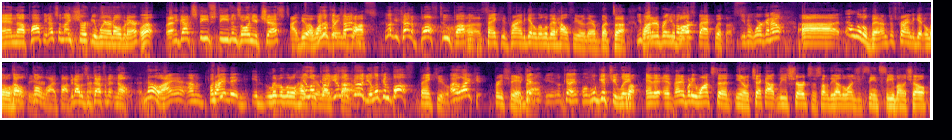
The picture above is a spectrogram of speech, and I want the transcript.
And uh, Poppy, that's a nice shirt you're wearing over there. Well, uh, you got Steve Stevens on your chest. I do. I want to bring the boss. You're looking kind of buff too, Poppy. Uh, thank you. Trying to get a little bit healthier there, but uh, wanted to bring the boss work- back with us. You've been working out? Uh, a little bit. I'm just trying to get a little Don't healthier. don't lie, Poppy. That was a definite no. No, I, I'm But trying to live a little healthier. You look good. You look good. You're looking buff. Thank you. I like it. Appreciate that. getting- okay, well, we'll get you, Lee. Well, and if anybody wants to, you know, check out these shirts or some of the other ones you've seen Steve on the show,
